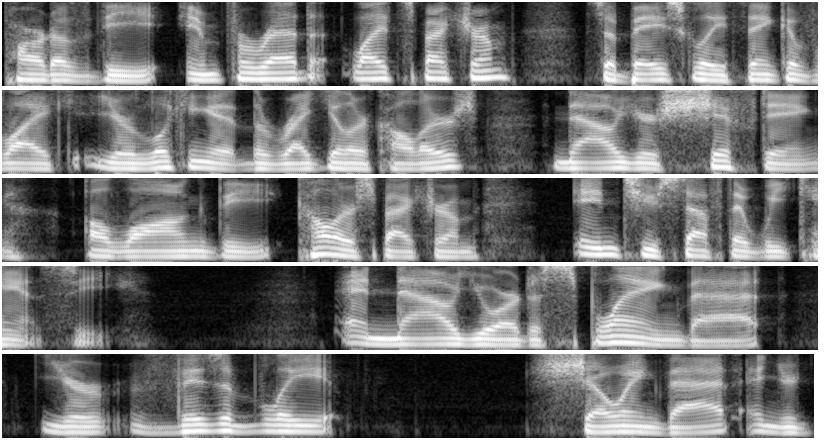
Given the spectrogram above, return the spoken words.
part of the infrared light spectrum. So basically think of like you're looking at the regular colors. Now you're shifting along the color spectrum into stuff that we can't see. And now you are displaying that. You're visibly showing that and you're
